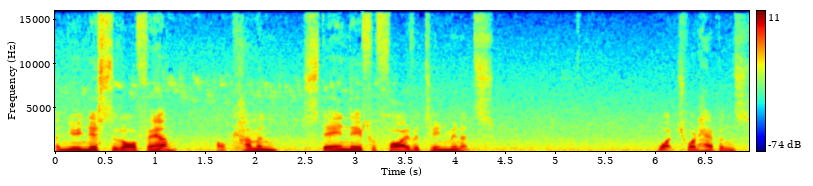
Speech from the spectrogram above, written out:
a new nest that I've found. I'll come and stand there for five or 10 minutes, watch what happens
